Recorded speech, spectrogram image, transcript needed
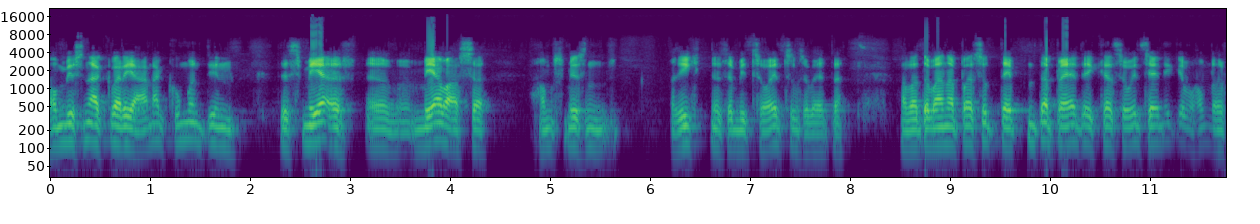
haben müssen Aquarianer kommen, den, das Meer, äh, Meerwasser haben sie müssen richten, also mit Salz und so weiter. Aber da waren ein paar so Deppen dabei, die kein Salz reingegeben haben,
